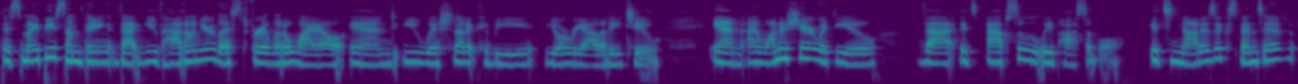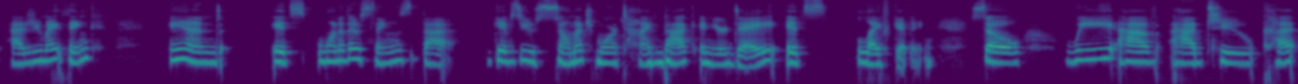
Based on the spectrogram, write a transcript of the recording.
this might be something that you've had on your list for a little while and you wish that it could be your reality too. And I want to share with you that it's absolutely possible. It's not as expensive as you might think. And it's one of those things that gives you so much more time back in your day. It's life giving. So, we have had to cut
